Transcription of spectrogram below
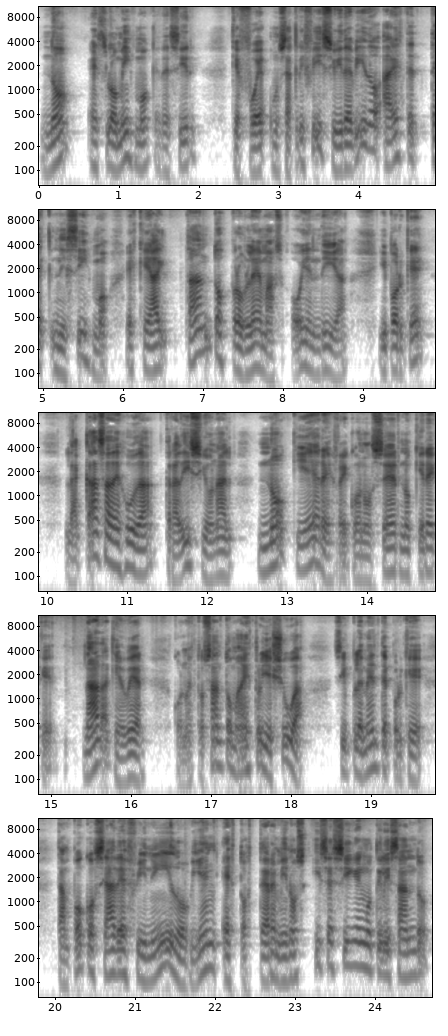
No es lo mismo que decir que fue un sacrificio. Y debido a este tecnicismo es que hay tantos problemas hoy en día. ¿Y por qué? La casa de Judá tradicional no quiere reconocer, no quiere que nada que ver con nuestro santo maestro Yeshua, simplemente porque Tampoco se ha definido bien estos términos y se siguen utilizando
